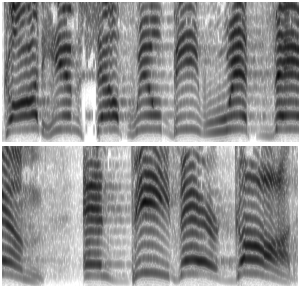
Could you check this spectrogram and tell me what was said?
God himself will be with them and be their God.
